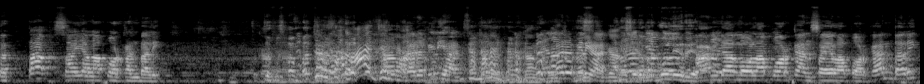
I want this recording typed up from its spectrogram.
tetap saya laporkan balik. Tetap aja ya. Ada pilihan. Nggak ada pilihan. Karena sudah bergulir ya. Anda mau laporkan, saya laporkan balik.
